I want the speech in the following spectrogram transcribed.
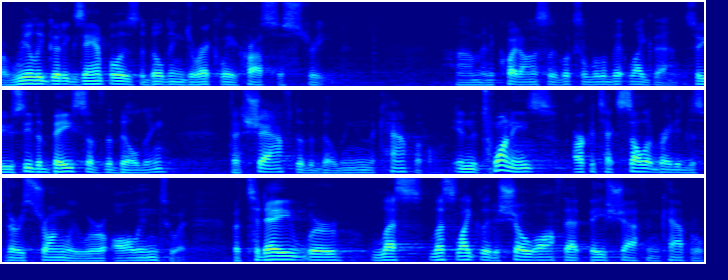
A really good example is the building directly across the street. Um, and it quite honestly looks a little bit like that. So you see the base of the building, the shaft of the building, and the capital. In the 20s, architects celebrated this very strongly. We were all into it. But today, we're less, less likely to show off that base shaft and capital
